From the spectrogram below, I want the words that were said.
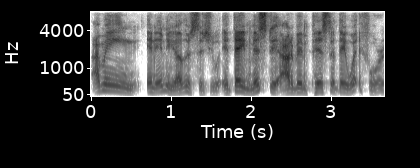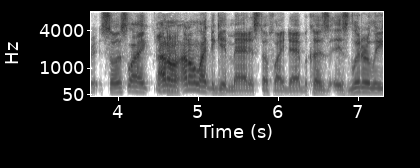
I mean, in any other situation, if they missed it, I'd have been pissed that they went for it. So it's like I don't, I don't like to get mad at stuff like that because it's literally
